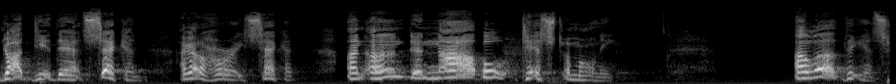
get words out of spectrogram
God did that. Second, I got to hurry. Second, an undeniable testimony. I love this.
